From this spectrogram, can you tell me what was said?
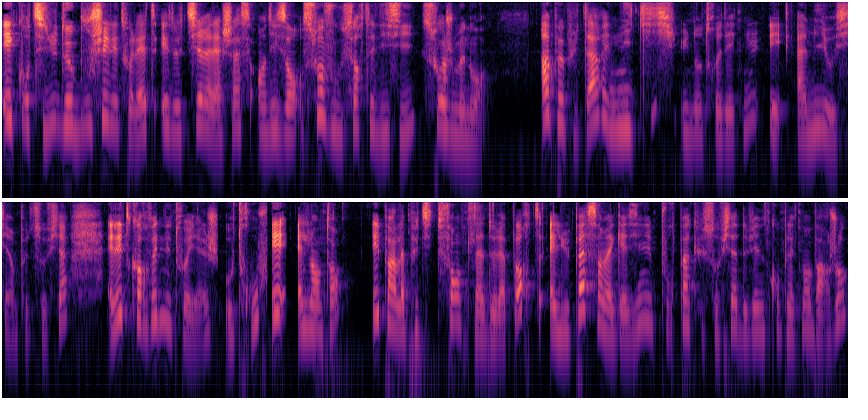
et continue de boucher les toilettes et de tirer la chasse en disant soit vous sortez d'ici, soit je me noie. Un peu plus tard, Nikki, une autre détenue et amie aussi un peu de Sophia, elle est de corvée de nettoyage au trou et elle l'entend et par la petite fente là de la porte, elle lui passe un magazine pour pas que Sophia devienne complètement barjot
